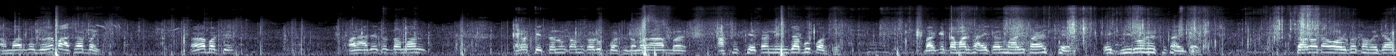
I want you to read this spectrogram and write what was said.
અમારે તો જોયે પાછા ભાઈ. બરાબર છે. અને આજે તો તમારે તમારે ખેતરનું કામ કરવું પડશે. તમારે આ આખું ખેતર નીંજાવવું પડશે. બાકી તમારી સાયકલ મારી પાસે જ છે. એક ઝીરો રહેશે સાયકલ. ચાલો તાવ વર્ગો તમે જાઓ.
